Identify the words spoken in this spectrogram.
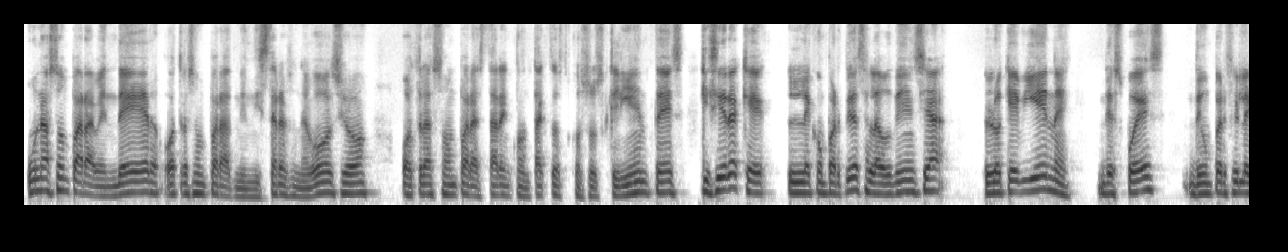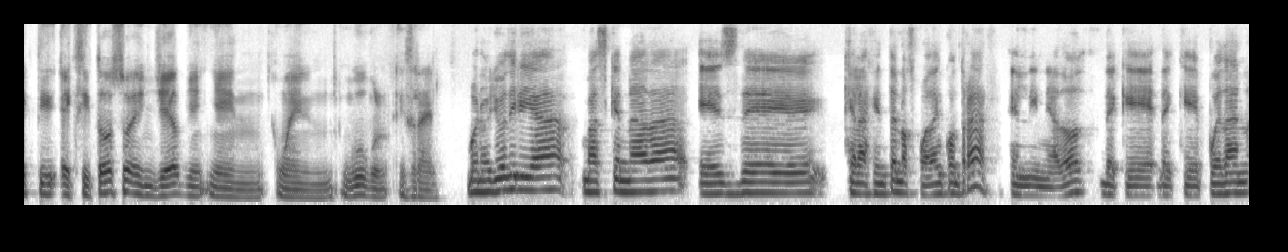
Unas son para vender, otras son para administrar su negocio, otras son para estar en contacto con sus clientes. Quisiera que le compartieras a la audiencia lo que viene después de un perfil exitoso en Yelp en, o en Google, Israel. Bueno, yo diría más que nada es de que la gente nos pueda encontrar en línea, de que, de que puedan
